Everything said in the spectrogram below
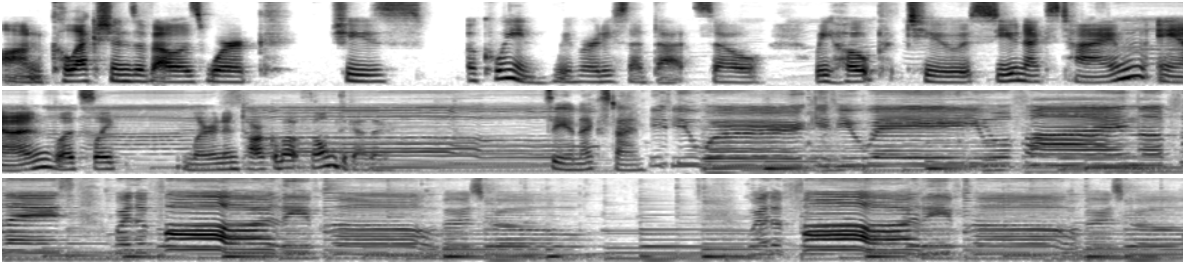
on collections of Ella's work. She's a queen. We've already said that. So we hope to see you next time and let's like learn and talk about film together. See you next time. If you work, if you wait, you will find the place where the four leaf clovers grow. where the four leaf clovers grow,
